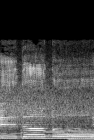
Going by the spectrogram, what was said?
枝の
